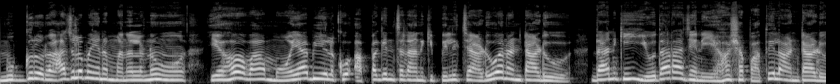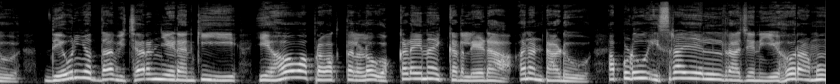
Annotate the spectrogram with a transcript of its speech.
ముగ్గురు రాజులమైన మనలను యహోవా మోయాబీయులకు అప్పగించడానికి పిలిచాడు అని అంటాడు దానికి యూదారాజైన యహోషపాతు ఇలా అంటాడు. దేవుని యొద్ద విచారణ చేయడానికి యెహోవా ప్రవక్తలలో ఒక్కడైనా ఇక్కడ లేడా అని అంటాడు అప్పుడు ఇస్రాయేల్ రాజైన యెహోరాము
